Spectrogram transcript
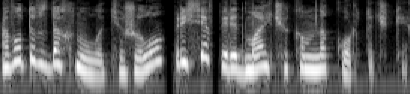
А вот и вздохнула тяжело, присев перед мальчиком на корточке.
